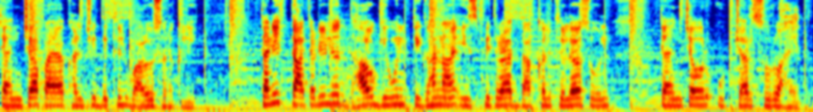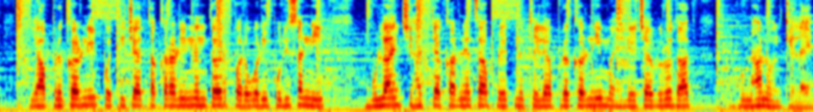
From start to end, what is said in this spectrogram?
त्यांच्या पायाखालची देखील वाळू सरकली. त्यांनी तातडीनं धाव घेऊन तिघांना इस्पितळात दाखल केलं असून त्यांच्यावर उपचार सुरू आहेत. या प्रकरणी पतीच्या तक्रारीनंतर परवरी पोलिसांनी मुलांची हत्या करण्याचा प्रयत्न केल्याप्रकरणी महिलेच्या विरोधात गुन्हा नोंद केला आहे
